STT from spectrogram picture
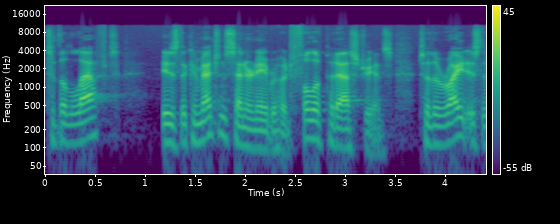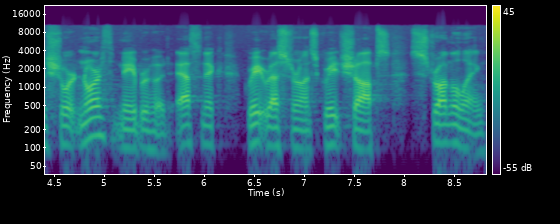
To the left is the convention center neighborhood full of pedestrians. To the right is the Short North neighborhood, ethnic, great restaurants, great shops, struggling.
